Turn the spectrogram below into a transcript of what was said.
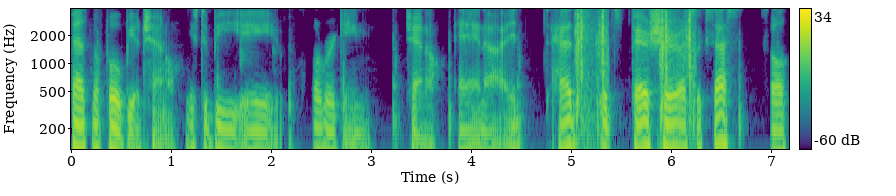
Phasmophobia channel. It used to be a horror game channel. And uh, it had its fair share of success. So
